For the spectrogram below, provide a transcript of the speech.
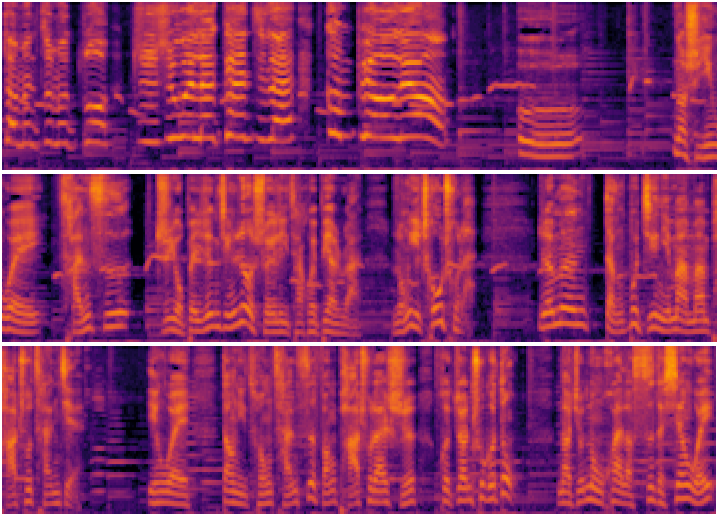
他们这么做只是为了看起来更漂亮。”呃，那是因为蚕丝只有被扔进热水里才会变软，容易抽出来。人们等不及你慢慢爬出蚕茧，因为当你从蚕丝房爬出来时，会钻出个洞，那就弄坏了丝的纤维，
